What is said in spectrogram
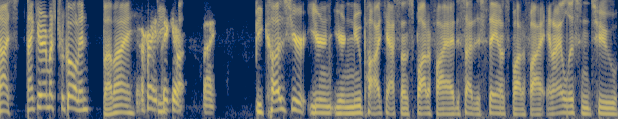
Nice. Thank you very much for calling. Bye bye. All right, Be- take care. Bye. because your your your new podcast on Spotify, I decided to stay on Spotify and I listened to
